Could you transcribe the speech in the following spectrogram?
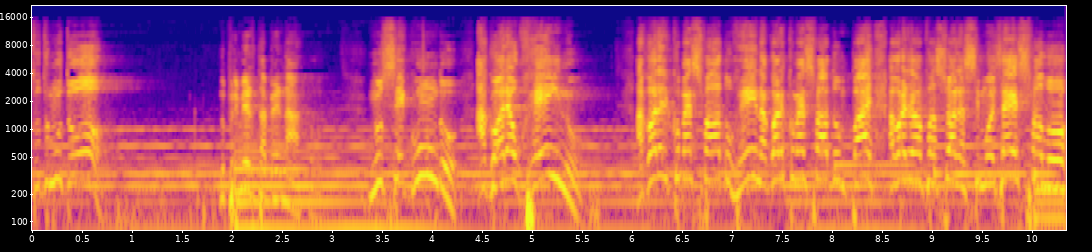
tudo mudou no primeiro tabernáculo. No segundo, agora é o reino. Agora ele começa a falar do reino, agora ele começa a falar do pai. Agora ele vai falar assim: olha, se Moisés falou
